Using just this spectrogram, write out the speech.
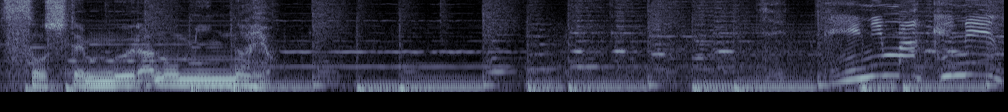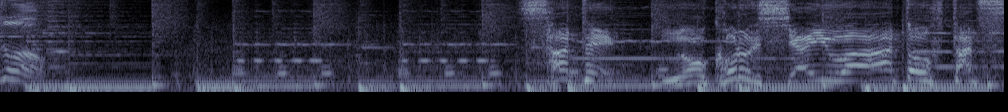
そして村のみんなよ手に負けねえぞ。さて残る試合はあと2つ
